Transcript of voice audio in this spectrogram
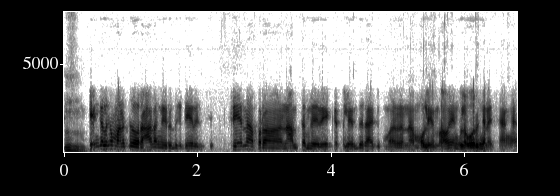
எங்களுக்கும் எங்களுக்கு மனசுல ஒரு ஆதங்கம் இருந்துகிட்டே இருந்துச்சு. சரினா அப்புறம் நாம் தமிழர் இயக்கத்துல இருந்து ராஜ்குமார் அண்ணா மூலியமாவும் எங்களை ஒருங்கிணைச்சாங்க.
